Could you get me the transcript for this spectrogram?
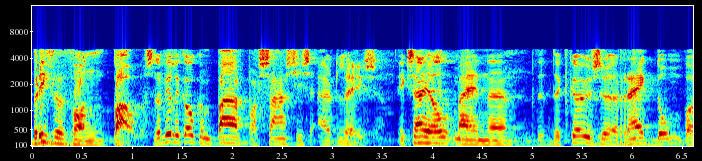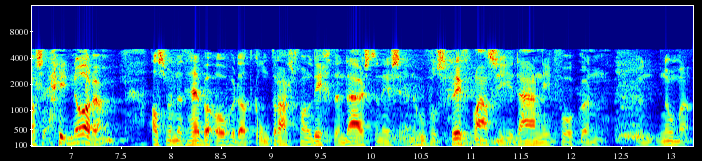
brieven van Paulus. Daar wil ik ook een paar passages uit lezen. Ik zei al, mijn, de, de keuze rijkdom was enorm. Als we het hebben over dat contrast van licht en duisternis en hoeveel schriftplaatsen je daar niet voor kunt, kunt noemen.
